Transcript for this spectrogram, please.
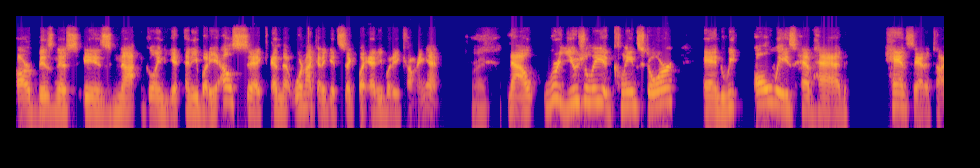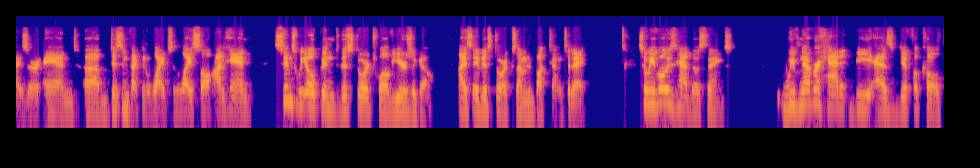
our business is not going to get anybody else sick and that we're not going to get sick by anybody coming in. Right. Now, we're usually a clean store, and we always have had hand sanitizer and um, disinfectant wipes and Lysol on hand since we opened this store 12 years ago. I say this store because I'm in Bucktown today. So we've always had those things. We've never had it be as difficult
